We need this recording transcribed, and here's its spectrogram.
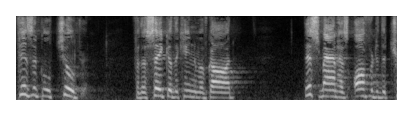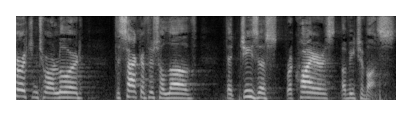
physical children for the sake of the kingdom of God, this man has offered to the church and to our Lord the sacrificial love that Jesus requires of each of us.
